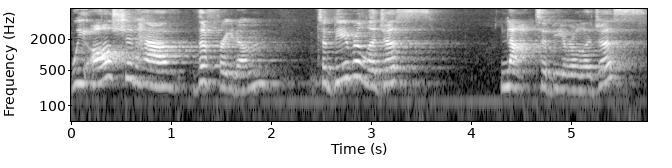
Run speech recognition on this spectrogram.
We all should have the freedom to be religious, not to be religious,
